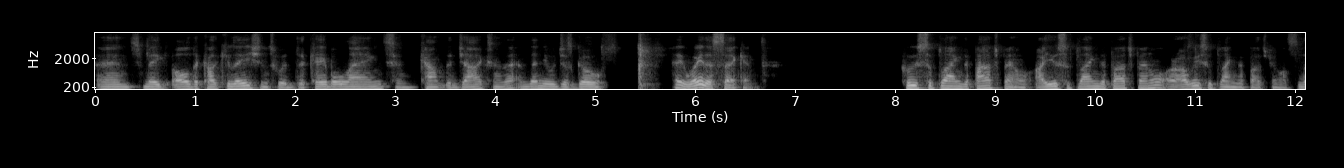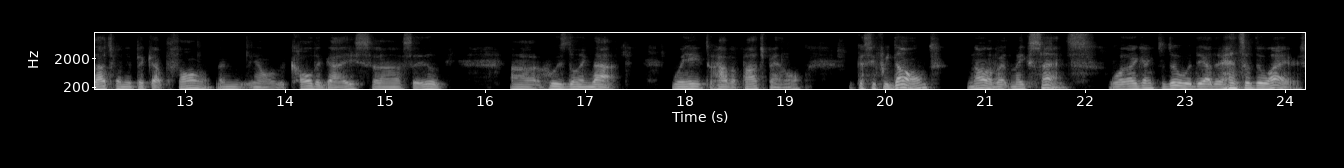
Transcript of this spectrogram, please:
and make all the calculations with the cable lengths and count the jacks and that, and then you would just go, hey, wait a second. Who's supplying the patch panel? Are you supplying the patch panel or are we supplying the patch panel? So that's when you pick up the phone and you know call the guys, uh, say, look, uh, who's doing that? We need to have a patch panel because if we don't, none of it makes sense. What are you going to do with the other ends of the wires?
